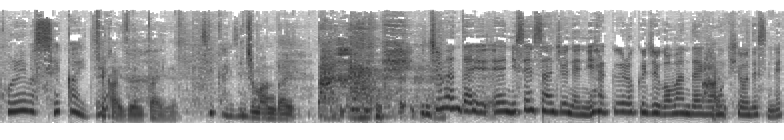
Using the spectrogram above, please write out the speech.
これは世界で？世界全体です。世界全体。1万台。1万台、えー、2030年265万台が目標ですね、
